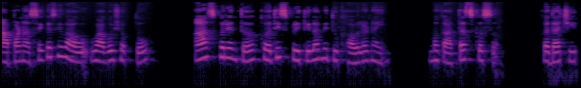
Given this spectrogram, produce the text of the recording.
आपण असे कसे वागू वागू शकतो? आजपर्यंत कधीच प्रीतीला मी दुखावलं नाही. मग आताच कसं? कदाचित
